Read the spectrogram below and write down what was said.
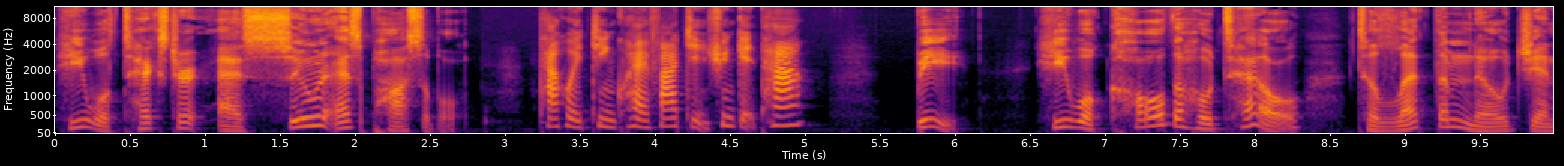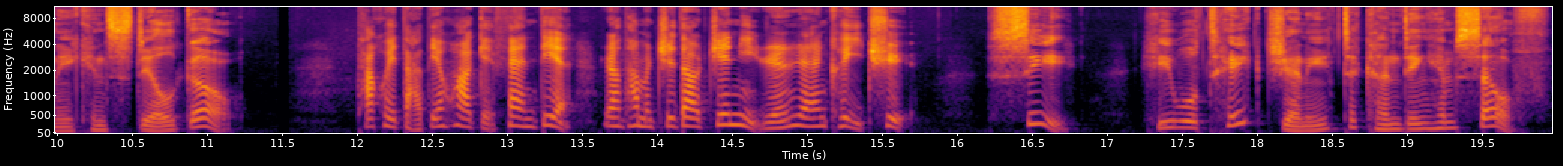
He will text her as soon as possible. 他会尽快发简讯给她。 B. He will call the hotel to let them know Jenny can still go. 他会打电话给饭店，让他们知道 Jenny 仍然可以去。 C. he will take Jenny to Kenting himself.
